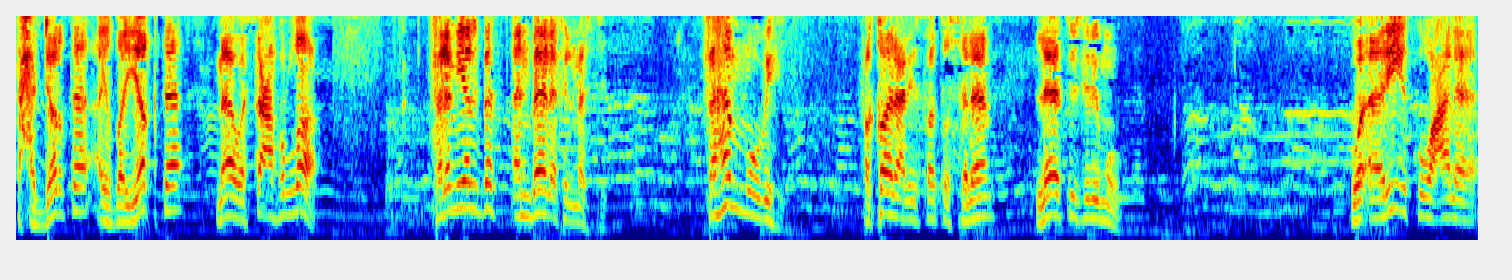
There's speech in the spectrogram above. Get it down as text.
تحجرت أي ضيقت ما وسعه الله. فلم يلبث أن بال في المسجد. فهموا به. فقال عليه الصلاة والسلام لا تزرموا وأريقوا على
